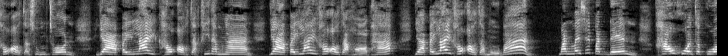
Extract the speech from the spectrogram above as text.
เขาออกจากชุมชน อย่าไปไล่เขาออกจากที่ทำงาน อย่าไปไล่เขาออกจากหอพัก อย่าไปไล่เขาออกจากหมู่บ้านมันไม่ใช่ประเด็น เขาควรจะกลัว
